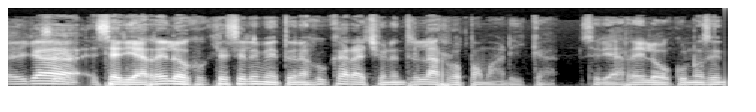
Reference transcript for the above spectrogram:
Oiga, sería re loco que se le mete una cucaracha entre la ropa, marica. Sería re loco. Uno se-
